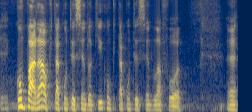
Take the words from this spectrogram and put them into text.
é, comparar o que está acontecendo aqui com o que está acontecendo lá fora. É,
